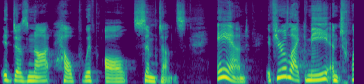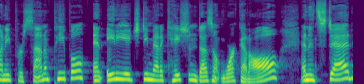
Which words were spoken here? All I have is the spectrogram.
it does not help with all symptoms. And if you're like me and 20% of people and ADHD medication doesn't work at all, and instead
